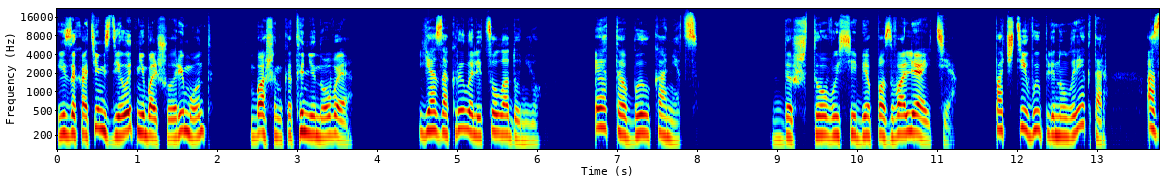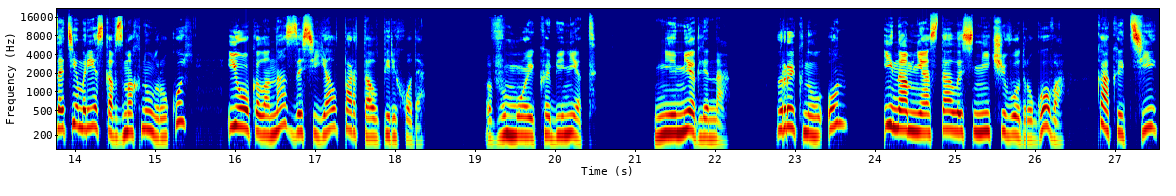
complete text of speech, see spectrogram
и захотим сделать небольшой ремонт. Башенка-то не новая». Я закрыла лицо ладонью. Это был конец. «Да что вы себе позволяете?» Почти выплюнул ректор, а затем резко взмахнул рукой, и около нас засиял портал перехода. «В мой кабинет! Немедленно!» — рыкнул он, и нам не осталось ничего другого, как идти,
